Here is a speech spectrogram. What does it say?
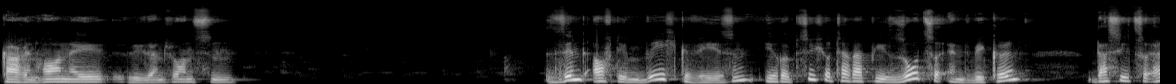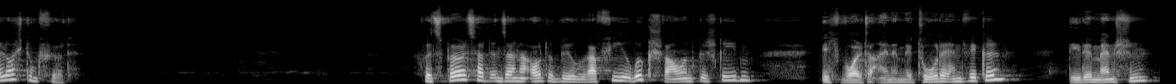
Karin Horney, Lilian Johnson, sind auf dem Weg gewesen, ihre Psychotherapie so zu entwickeln, dass sie zur Erleuchtung führt. Fritz Perls hat in seiner Autobiografie rückschauend geschrieben, ich wollte eine Methode entwickeln, die dem Menschen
